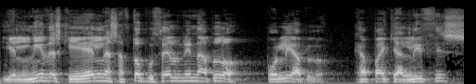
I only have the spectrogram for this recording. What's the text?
Οι Ελληνίδες και οι Έλληνες αυτό που θέλουν είναι απλό. Πολύ απλό. Χαπάκια λύθης.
